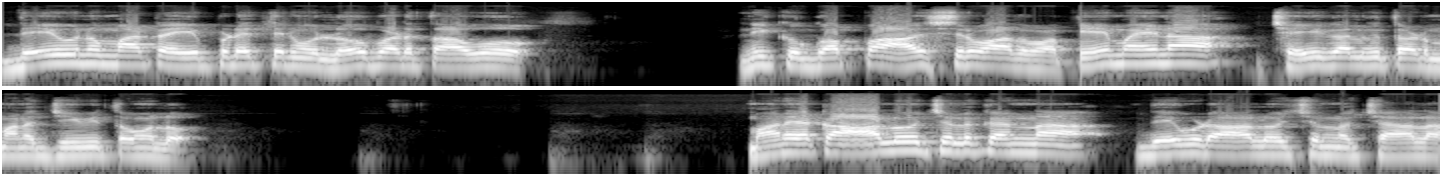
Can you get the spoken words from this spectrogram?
దేవుని మాట ఎప్పుడైతే నువ్వు లోబడతావో నీకు గొప్ప ఆశీర్వాదం ఏమైనా చేయగలుగుతాడు మన జీవితంలో. మన యొక్క ఆలోచనల కన్నా దేవుడు ఆలోచనలు చాలా.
